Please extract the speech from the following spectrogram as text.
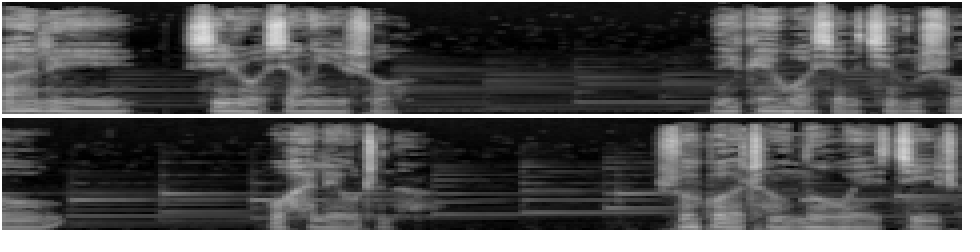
艾丽心若相依说。你给我写的情书，我还留着呢。说过的承诺我也记着。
